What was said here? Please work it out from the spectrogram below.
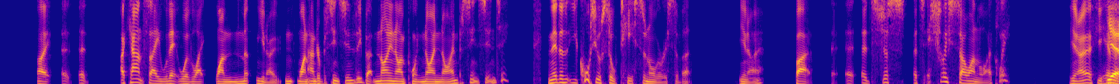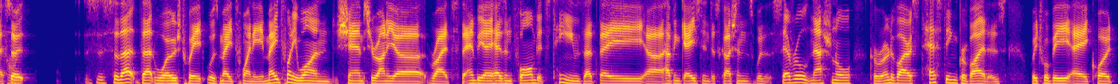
Like it, it, I can't say that with like one you know one hundred percent certainty, but ninety nine point nine nine percent certainty. And that does, of course, you'll still test and all the rest of it, you know. But it's just it's actually so unlikely, you know. If you have yeah, so so that that Woj tweet was May 20. May 21, Shams Charania writes the NBA has informed its teams that they uh, have engaged in discussions with several national coronavirus testing providers, which will be a quote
